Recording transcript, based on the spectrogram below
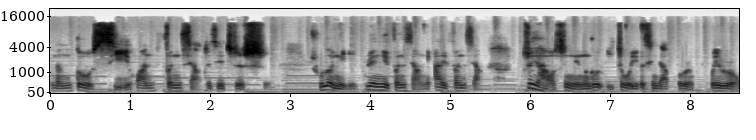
能够喜欢分享这些知识。除了你愿意分享，你爱分享，最好是你能够以作为一个新加坡人为荣。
